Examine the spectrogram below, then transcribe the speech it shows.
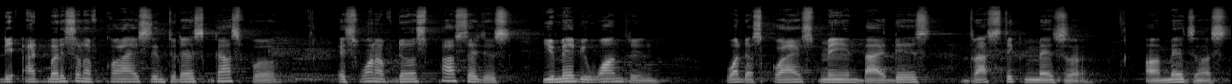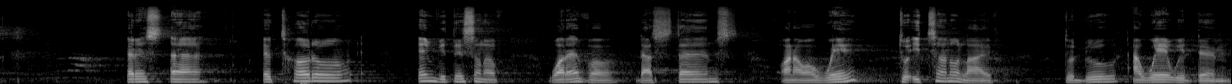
The admonition of Christ in today's gospel is one of those passages you may be wondering what does Christ mean by this drastic measure or measures? It is a, a total invitation of whatever that stands on our way to eternal life to do away with them.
